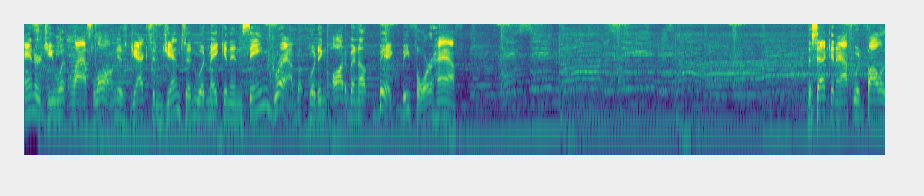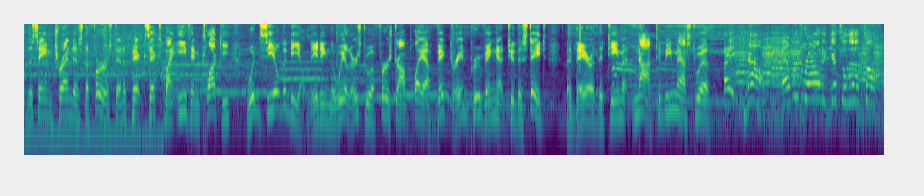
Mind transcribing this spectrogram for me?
energy wouldn't last long as Jackson Jensen would make an insane grab, putting Audubon up big before half. The second half would follow the same trend as the first, and a pick six by Ethan Clucky would seal the deal, leading the Wheelers to a first round playoff victory and proving to the state that they are the team not to be messed with. Hey, now, every round it gets a little tougher,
